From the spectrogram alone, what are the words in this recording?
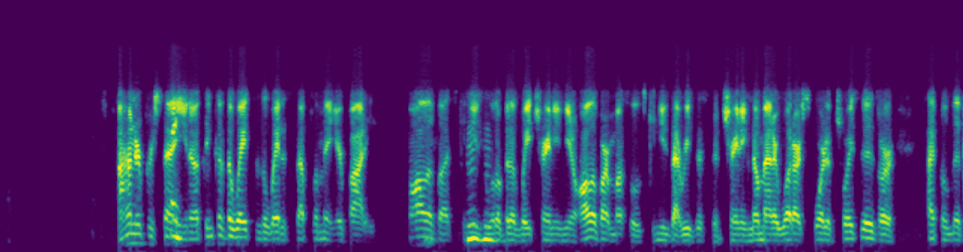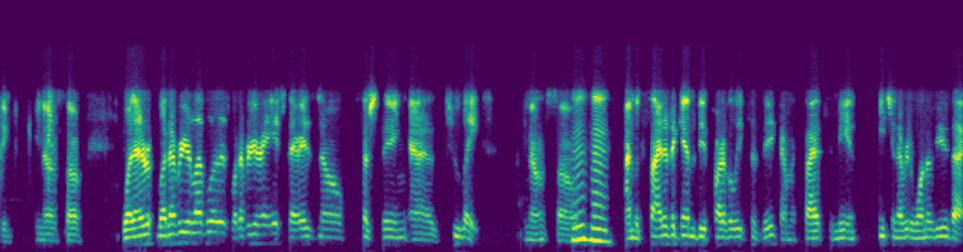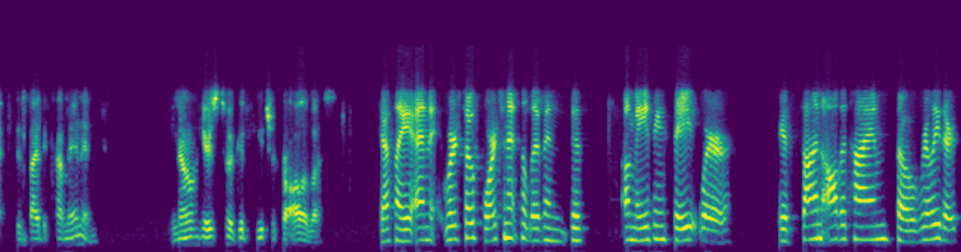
Hundred percent. You know, think of the weights as a way to supplement your body. All of us can mm-hmm. use a mm-hmm. little bit of weight training. You know, all of our muscles can use that resistance training, no matter what our sport of choice is or type of living. You know, so whatever whatever your level is, whatever your age, there is no such thing as too late you know. So mm-hmm. I'm excited again to be a part of Elite Physique. I'm excited to meet each and every one of you that decide to come in and, you know, here's to a good future for all of us. Definitely. And we're so fortunate to live in this amazing state where there's sun all the time. So really there's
